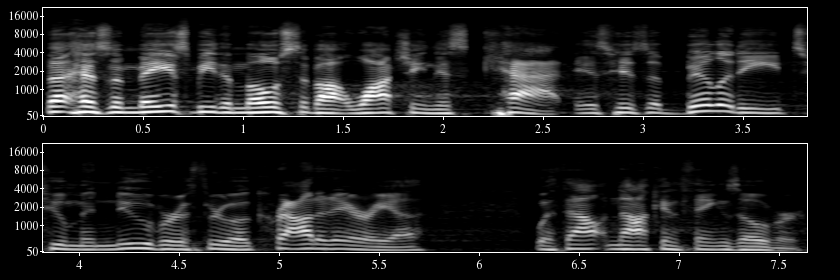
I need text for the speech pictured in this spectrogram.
that has amazed me the most about watching this cat is his ability to maneuver through a crowded area without knocking things over.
